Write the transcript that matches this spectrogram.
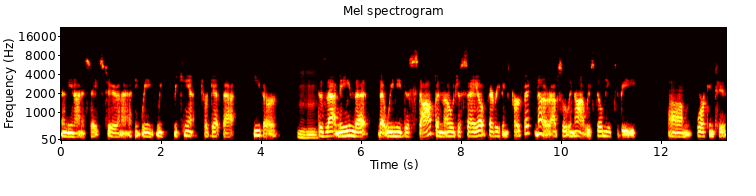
in the united states too and i think we we, we can't forget that either mm-hmm. does that mean that that we need to stop and oh just say oh everything's perfect no absolutely not we still need to be um, working to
